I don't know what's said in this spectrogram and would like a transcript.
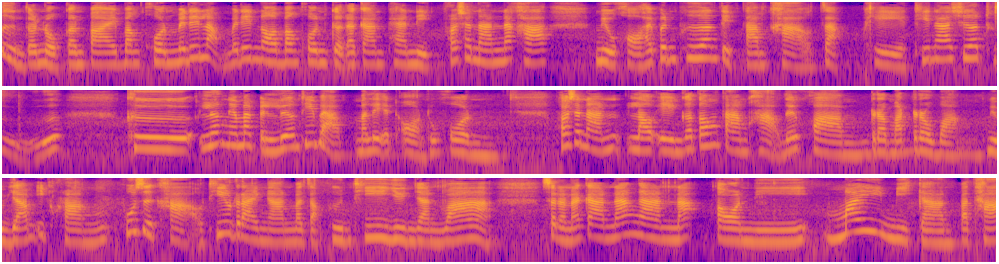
ตื่นตระหนกกันไป บางคนไม่ได้หลับไม่ได้นอนบางคนเกิดอาการแพนิคเพราะฉะนั้นนะคะมิวขอให้เพื่อนๆติดตามข่าวจากเพจที่น่าเชื่อถือ คือเรื่องนี้มันเป็นเรื่องที่แบบมาละเอียดอ่อนทุกคน เพราะฉะนั้นเราเองก็ต้องตามข่าวด้วยความระมัดระวังมิวย้ำอีกครั้ง ผู้สื่อข่าวที่รายงานมาจากพื้นที่ยืนยันว่า สถานการณ์หน้างานณตอนนี้ไม่มีการปะทะ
